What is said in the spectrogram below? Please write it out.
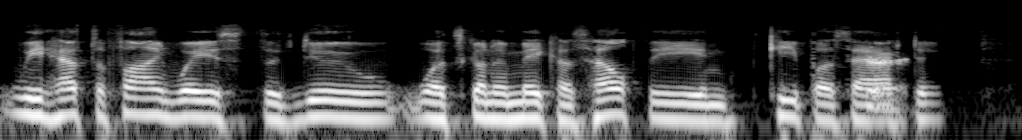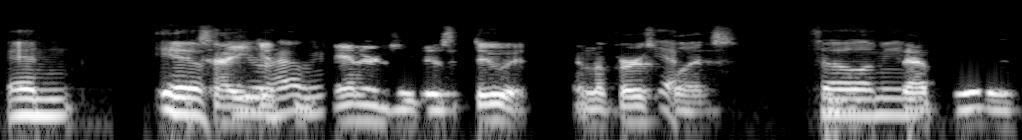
we have to find ways to do what's going to make us healthy and keep us Right. active. And if That's how you get having, the energy. Just do it in the first Yeah. place. So I mean, Absolutely.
